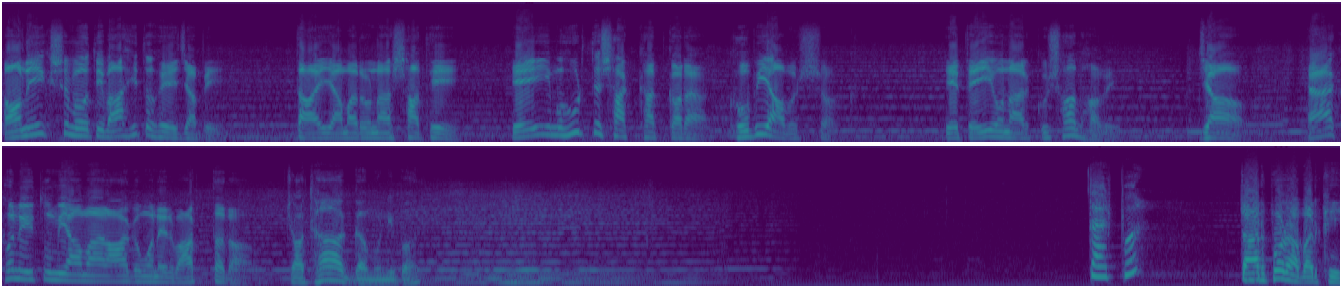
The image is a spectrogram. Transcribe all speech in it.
অনেক সময় অতিবাহিত হয়ে যাবে তাই আমার ওনার সাথে এই মুহূর্তে সাক্ষাৎ করা খুবই আবশ্যক। এতেই ওনার কুশল হবে। যাও এখনই তুমি আমার আগমনের বার্তা দাও। যথা আজ্ঞা মুনিবর। তারপর? তারপর আবার কি?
